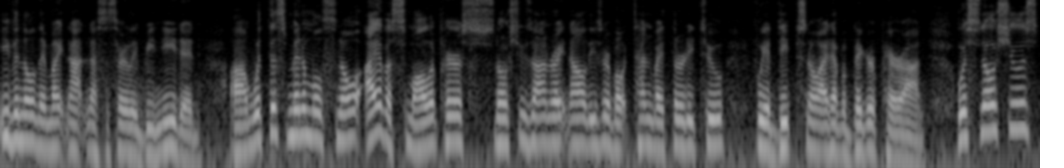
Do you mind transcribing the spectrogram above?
even though they might not necessarily be needed. Um, with this minimal snow, I have a smaller pair of snowshoes on right now. These are about 10 by 32. If we had deep snow, I'd have a bigger pair on. With snowshoes,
